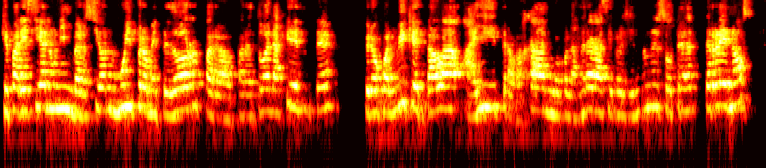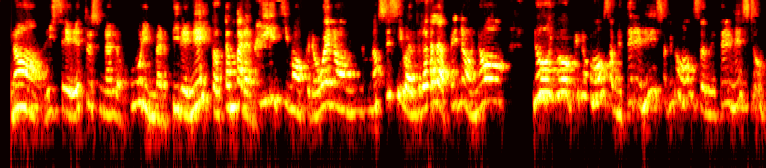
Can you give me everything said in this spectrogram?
que parecían una inversión muy prometedor para, para toda la gente, pero Juan Luis que estaba ahí trabajando con las dragas y rellenando esos terrenos, no, dice, esto es una locura invertir en esto, están baratísimos, pero bueno, no sé si valdrá la pena o no no, no, que nos vamos a meter en eso, que nos vamos a meter en eso.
